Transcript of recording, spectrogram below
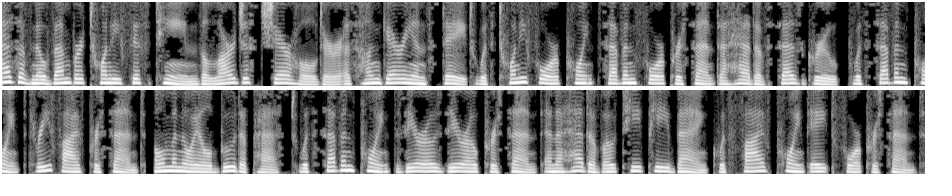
As of November 2015 the largest shareholder is Hungarian State with 24.74% ahead of CEZ Group with 7.35%, Oman Oil Budapest with 7.00% and ahead of OTP Bank with 5.84%.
